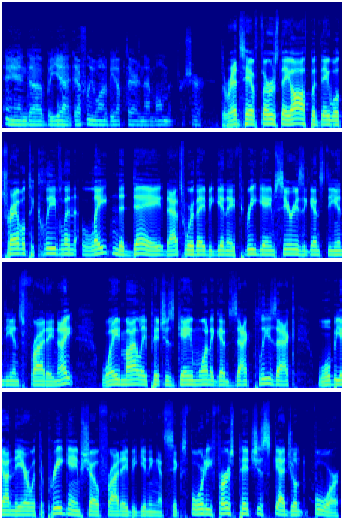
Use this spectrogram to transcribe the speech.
and uh, but yeah, definitely want to be up there in that moment for sure. The Reds have Thursday off, but they will travel to Cleveland late in the day. That's where they begin a three game series against the Indians Friday night. Wade Miley pitches game one against Zach Plesac. We'll be on the air with the pregame show Friday beginning at 640. First pitch is scheduled for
